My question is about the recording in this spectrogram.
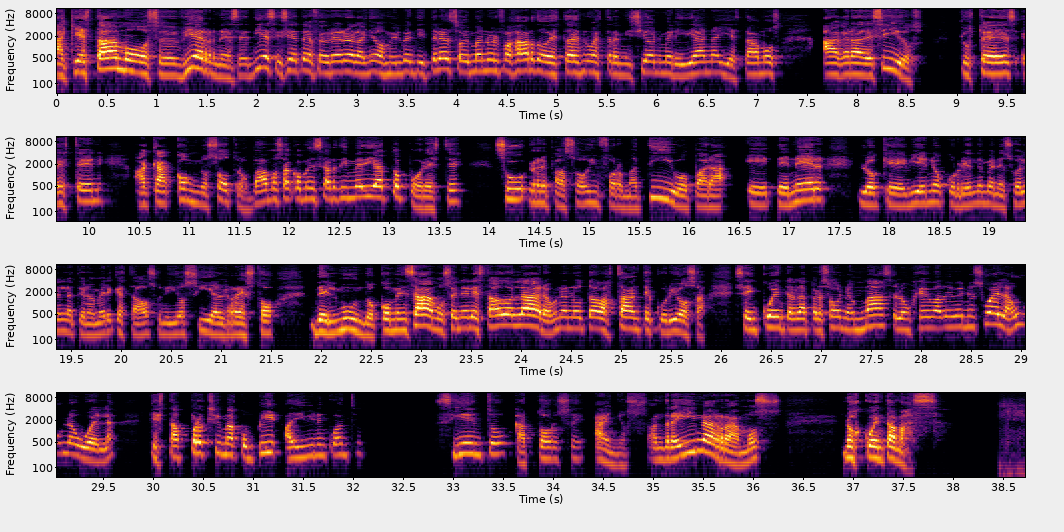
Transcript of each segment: Aquí estamos, eh, viernes 17 de febrero del año 2023. Soy Manuel Fajardo, esta es nuestra emisión meridiana y estamos agradecidos que ustedes estén acá con nosotros. Vamos a comenzar de inmediato por este su repaso informativo para eh, tener lo que viene ocurriendo en Venezuela, en Latinoamérica, Estados Unidos y el resto del mundo. Comenzamos en el estado Lara, una nota bastante curiosa. Se encuentra la persona más longeva de Venezuela, una abuela que está próxima a cumplir, adivinen cuánto, 114 años. Andreina Ramos nos cuenta más.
